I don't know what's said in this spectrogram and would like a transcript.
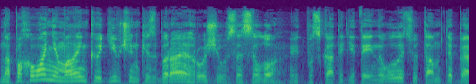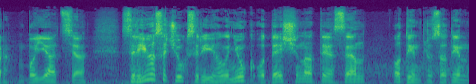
На поховання маленької дівчинки збирає гроші усе село. Відпускати дітей на вулицю там тепер бояться. Сергій Осачук, Сергій Голенюк, Одещина, ТСН 1+,1.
